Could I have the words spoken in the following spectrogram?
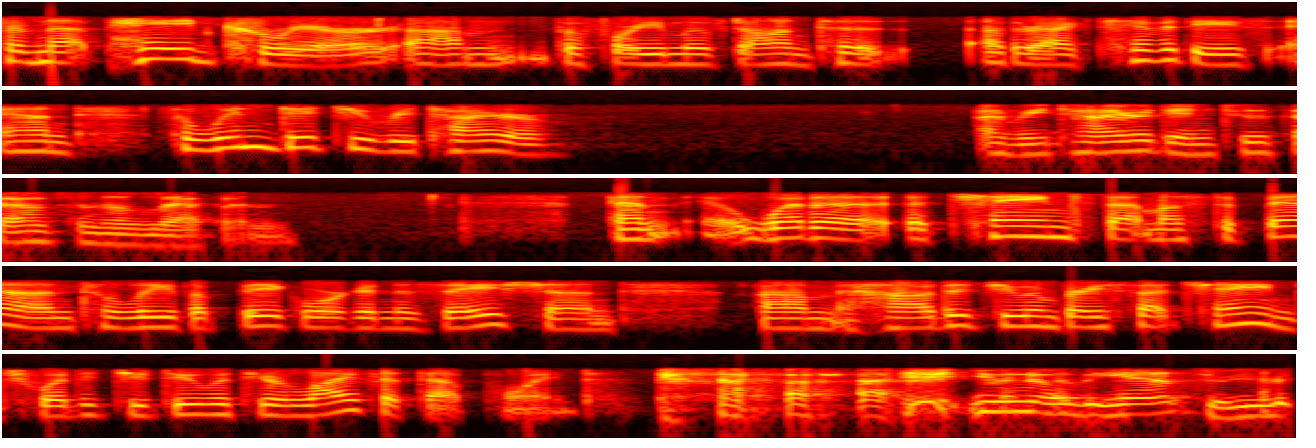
from that paid career um, before you moved on to other activities. And so, when did you retire? I retired in 2011. And what a, a change that must have been to leave a big organization. Um, how did you embrace that change? What did you do with your life at that point? you know the answer. You're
